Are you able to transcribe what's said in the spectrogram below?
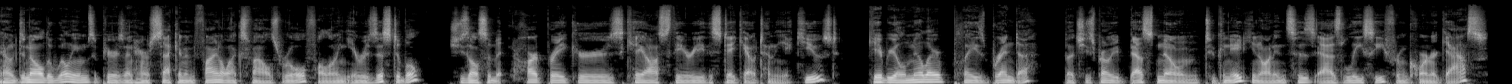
Now, Denalda Williams appears in her second and final X-Files role following Irresistible, She's also been Heartbreakers, Chaos Theory, The Stakeout, and The Accused. Gabrielle Miller plays Brenda, but she's probably best known to Canadian audiences as Lacey from Corner Gas.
